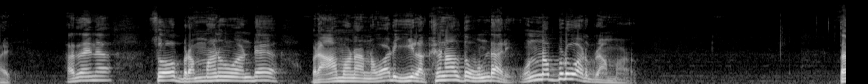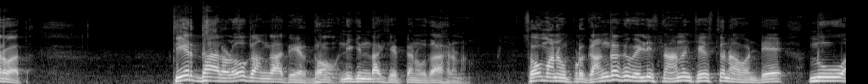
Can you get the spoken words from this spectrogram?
అది. అర్థమైందా? సో బ్రహ్మణం అంటే బ్రాహ్మణ అన్నవాడు ఈ లక్షణాలతో ఉండాలి. ఉన్నప్పుడు వాడు బ్రాహ్మణుడు. తర్వాత తీర్థాలలో గంగా తీర్థం. నీకు ఇందాక చెప్పాను ఉదాహరణ. సో మనం ఇప్పుడు గంగకు వెళ్ళి స్నానం చేస్తున్నావంటే నువ్వు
